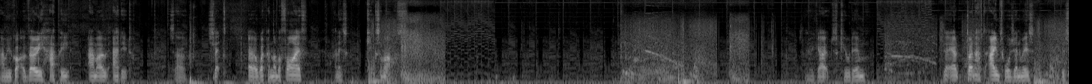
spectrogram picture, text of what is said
And we've got a very happy ammo added. So select uh, weapon number five and let's kick some ass go, just killed him. Don't have to aim towards enemies, just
